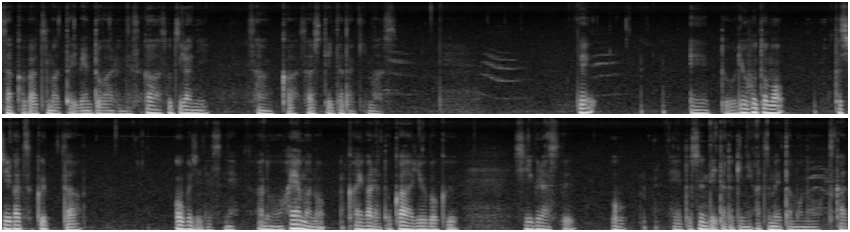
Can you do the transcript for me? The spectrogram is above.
雑貨が集まったイベントがあるんですがそちらに参加させていただきます。で、えー、と両方とも私が作ったオブジェですね。あの葉山の貝殻とか流木シーグラスを、えーと、住んでいた時に集めたものを使っ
